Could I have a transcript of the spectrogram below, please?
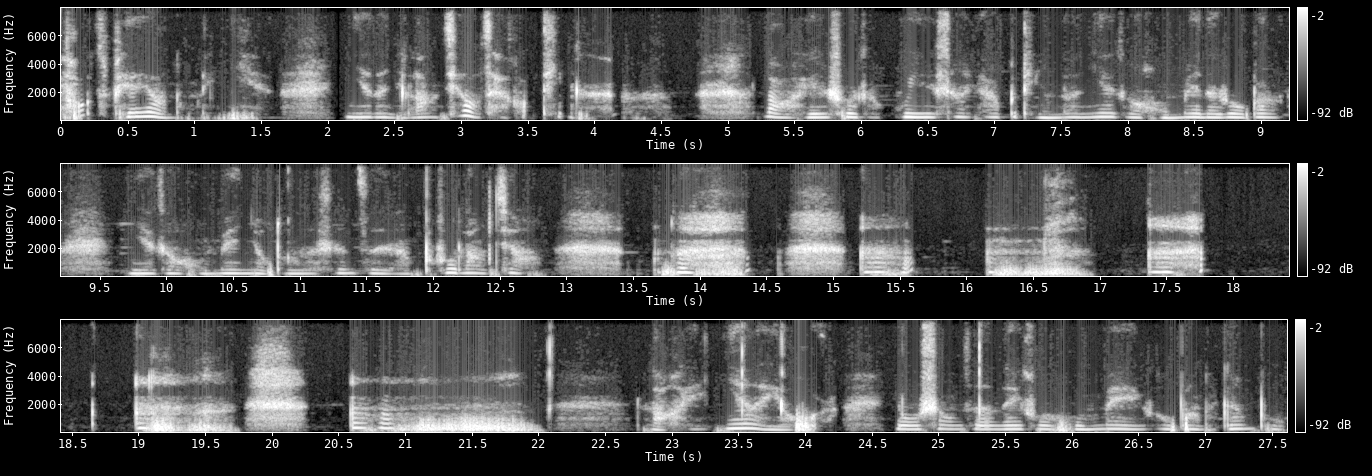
老子偏要弄你捏，捏得你浪叫才好听。”老黑说着，故意上下不停地捏着红妹的肉棒，捏着红妹扭动的身子，忍不住浪叫：“，”，老黑捏了一会儿，用绳子勒住红妹肉棒的根部，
